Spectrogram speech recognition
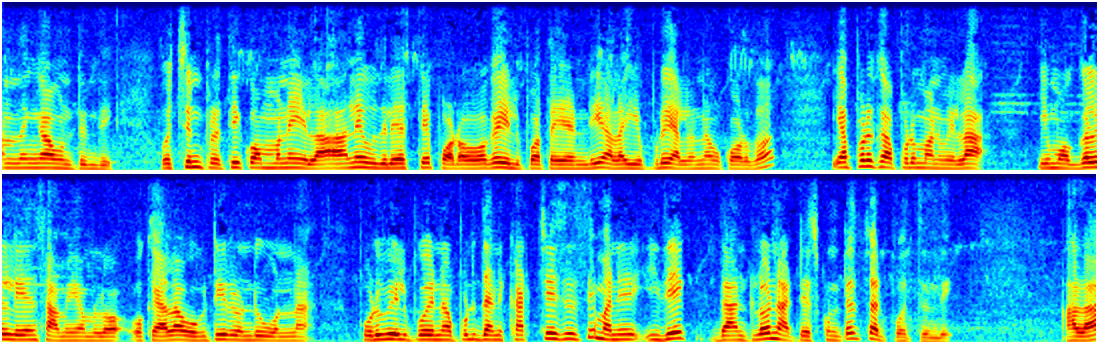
అందంగా ఉంటుంది. వచ్చిన ప్రతి కొమ్మని ఇలానే వదిలేస్తే పొడవుగా వెళ్ళిపోతాయండి. అలా ఎప్పుడు వెళ్ళనివ్వకూడదు. ఎప్పటికప్పుడు మనం ఇలా ఈ మొగ్గలు లేని సమయంలో ఒకవేళ ఒకటి రెండు ఉన్న పొడి వెళ్ళిపోయినప్పుడు దాన్ని కట్ చేసేసి మన ఇదే దాంట్లో నట్టేసుకుంటే సరిపోతుంది. అలా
